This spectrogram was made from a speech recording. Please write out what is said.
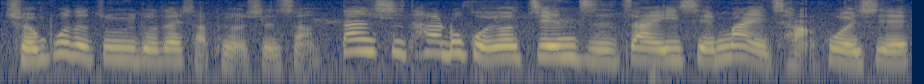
全部的注意都在小朋友身上。但是他如果又兼职在一些卖场或一些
